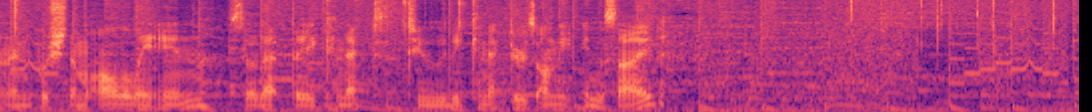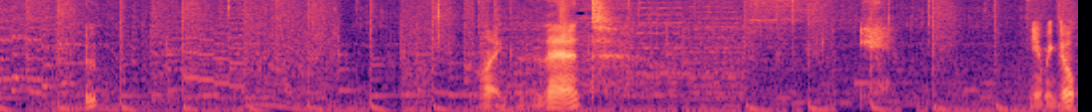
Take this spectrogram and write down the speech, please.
and then push them all the way in so that they connect to the connectors on the inside. Oop. Like that. Yeah. Here we go.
